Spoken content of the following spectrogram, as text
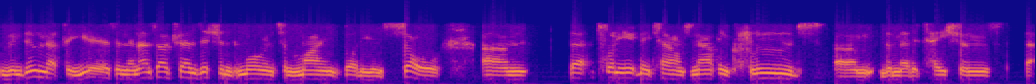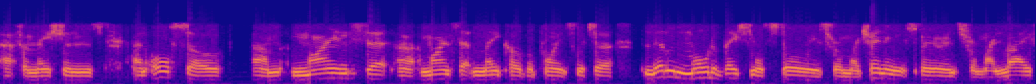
we've been doing that for years, and then as I transitioned more into mind, body, and soul, um, that 28 day challenge now includes um, the meditations, the affirmations, and also um, mindset uh, mindset makeover points, which are little motivational stories from my training experience, from my life,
